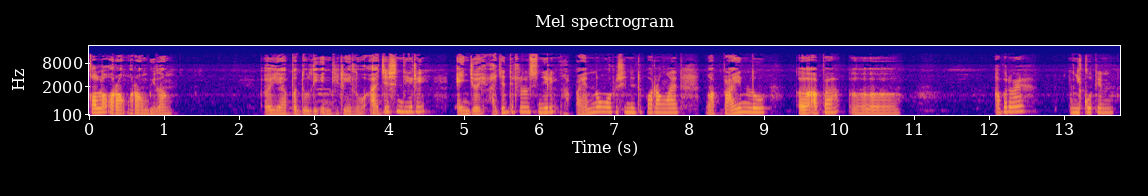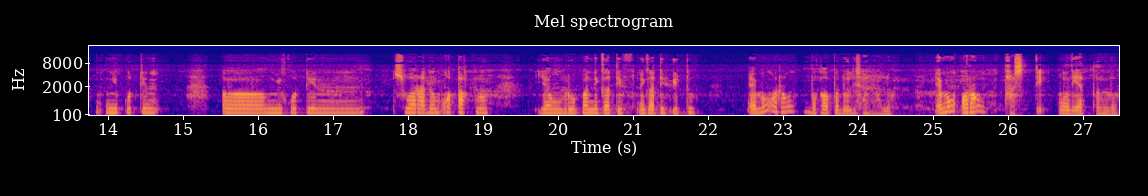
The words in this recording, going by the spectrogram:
kalau orang-orang bilang e, ya peduliin diri lu aja sendiri. Enjoy aja diri lu sendiri. Ngapain lu ngurusin hidup orang lain? Ngapain lu uh, apa uh, apa namanya? Ngikutin ngikutin uh, ngikutin suara dalam otak lo yang berupa negatif negatif itu. Emang orang bakal peduli sama lo emang orang pasti ngelihat lo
